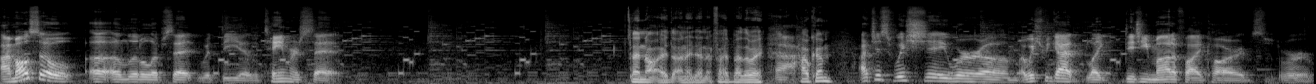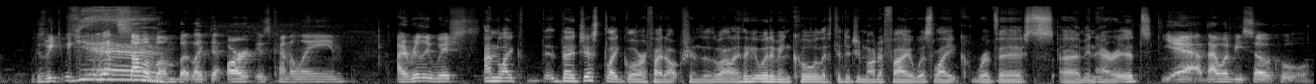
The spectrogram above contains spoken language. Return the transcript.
I'm also a, a little upset with the uh, the Tamer set. They're not unidentified, by the way. Ah. How come? I just wish they were. Um, I wish we got like Digi modify cards, or because we we, we got some of them, but like the art is kind of lame. I really wish. And like they're just like glorified options as well. I think it would have been cool if the Digimodify was like reverse um, inherited, Yeah, that would be so cool.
